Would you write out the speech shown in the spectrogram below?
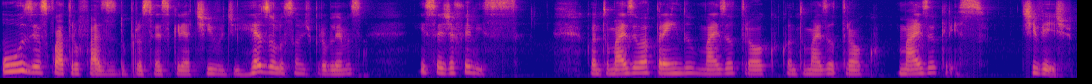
use as quatro fases do processo criativo de resolução de problemas e seja feliz. Quanto mais eu aprendo, mais eu troco. Quanto mais eu troco, mais eu cresço. Te vejo.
